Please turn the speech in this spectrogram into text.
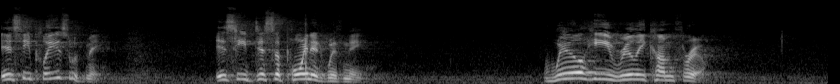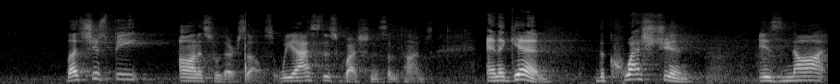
Is he pleased with me? Is he disappointed with me? Will he really come through? Let's just be honest with ourselves. We ask this question sometimes. And again, the question is not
